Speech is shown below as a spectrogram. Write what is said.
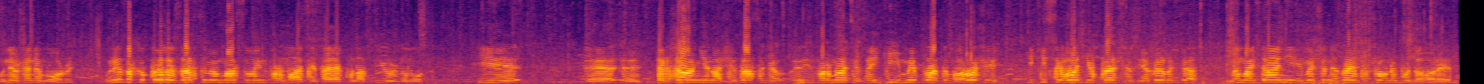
вони вже не можуть. Вони захопили засоби масової інформації, так як у нас в Южному, і е, е, державні наші засоби інформації, за які ми платимо гроші, тільки сьогодні вперше з'явилися на Майдані, і ми ще не знаємо, про що вони будуть говорити.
